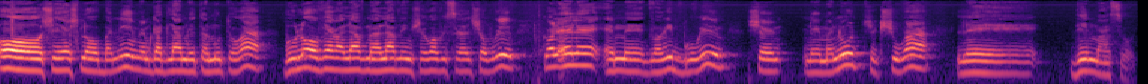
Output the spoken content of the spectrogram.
או שיש לו בנים, הם גדלם לתלמוד תורה, והוא לא עובר עליו מעליו שרוב ישראל שומרים. כל אלה הם אה, דברים ברורים של נאמנות שקשורה לדין מעשרות.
